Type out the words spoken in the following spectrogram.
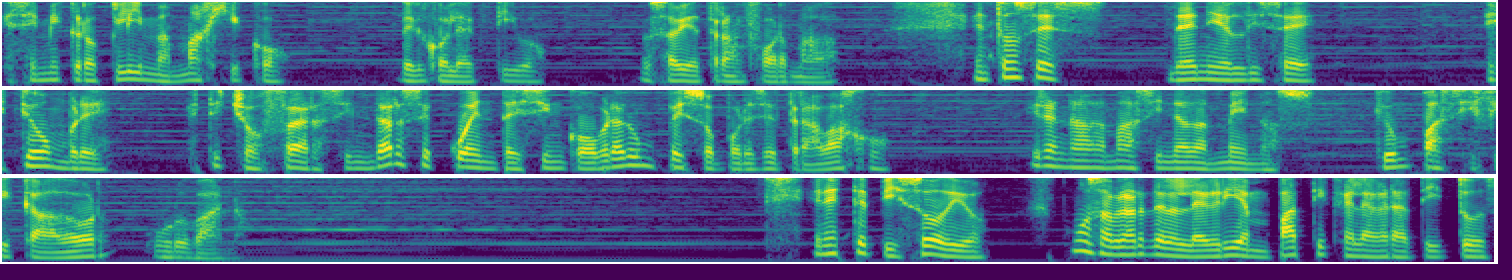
Ese microclima mágico del colectivo los había transformado. Entonces Daniel dice, este hombre, este chofer, sin darse cuenta y sin cobrar un peso por ese trabajo, era nada más y nada menos que un pacificador urbano. En este episodio vamos a hablar de la alegría empática y la gratitud.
